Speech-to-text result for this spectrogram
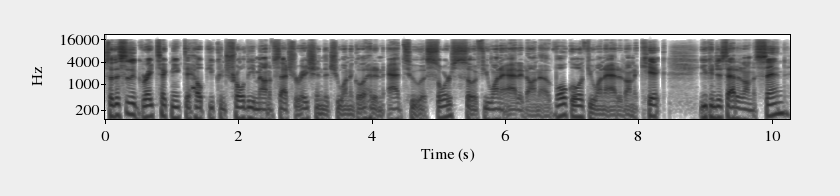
So this is a great technique to help you control the amount of saturation that you want to go ahead and add to a source. So if you want to add it on a vocal, if you want to add it on a kick, you can just add it on a send.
